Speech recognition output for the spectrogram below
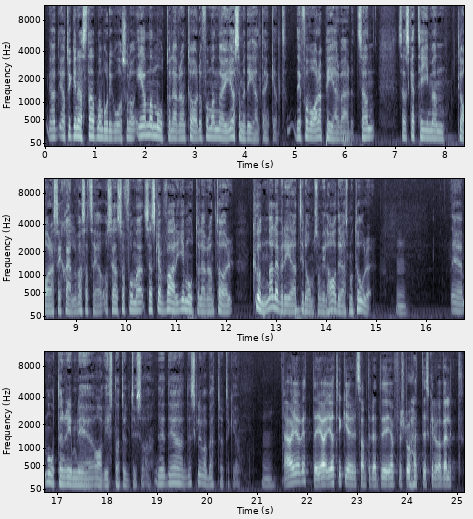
Jag, jag tycker nästan att man borde gå så långt. Är man motorleverantör då får man nöja sig med det helt enkelt. Det får vara PR-värdet. Sen, sen ska teamen klara sig själva så att säga. Och sen, så får man, sen ska varje motorleverantör kunna leverera till de som vill ha deras motorer. Mm. Eh, mot en rimlig avgift naturligtvis. Det, det, det skulle vara bättre tycker jag. Mm. Ja, jag vet det. Jag, jag tycker samtidigt att det, jag förstår att det skulle vara väldigt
